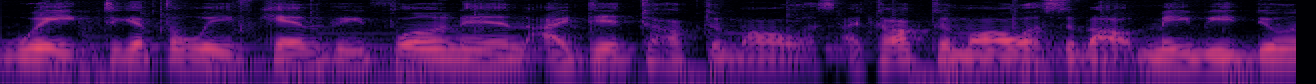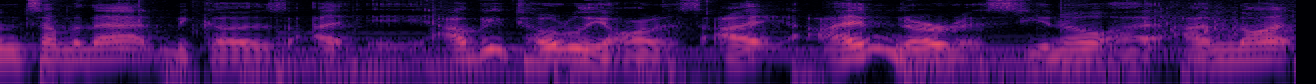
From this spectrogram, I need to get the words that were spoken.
wait to get the leaf canopy flown in. I did talk to Mollis. I talked to Mollis about maybe doing some of that because I, I'll be totally honest. I, I'm nervous. You know, I, I'm not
